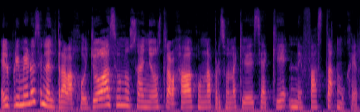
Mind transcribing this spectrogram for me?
El primero es en el trabajo. Yo hace unos años trabajaba con una persona que yo decía qué nefasta mujer.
